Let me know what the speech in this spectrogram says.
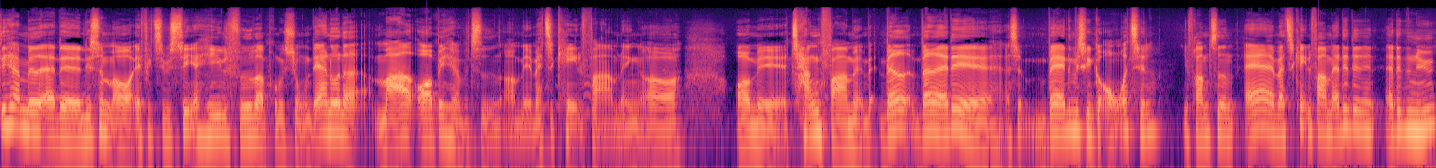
det her med at, øh, ligesom at effektivisere hele fødevareproduktionen, det er noget, der er meget oppe her på tiden, og med vertikal farming og, og med tangfarme. Hvad, hvad, er det, altså, hvad er det, vi skal gå over til i fremtiden? Er vertikalfarme, er det det, er det, det nye?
